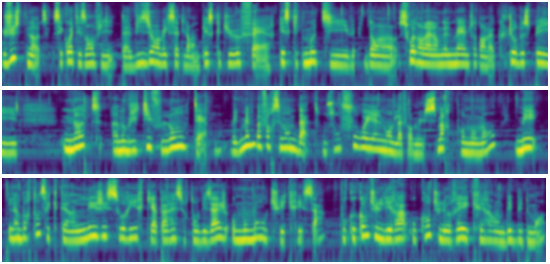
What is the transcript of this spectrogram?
juste note, c'est quoi tes envies, ta vision avec cette langue, qu'est-ce que tu veux faire, qu'est-ce qui te motive, soit dans la langue elle-même, soit dans la culture de ce pays. Note un objectif long terme, avec même pas forcément de date. On s'en fout royalement de la formule SMART pour le moment, mais l'important c'est que tu aies un léger sourire qui apparaît sur ton visage au moment où tu écris ça, pour que quand tu le liras ou quand tu le réécriras en début de mois,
